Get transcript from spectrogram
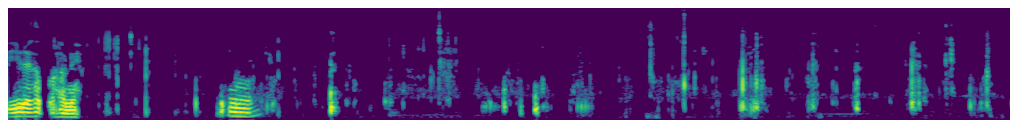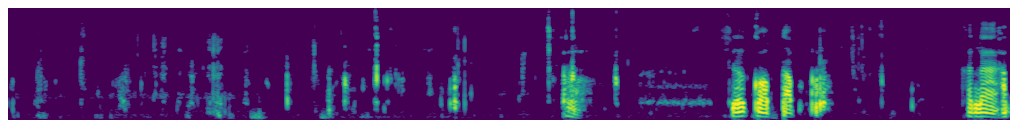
ดีเลยครับอนนี้ยอืม เสือกรอบตับข้างหน้าครับ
